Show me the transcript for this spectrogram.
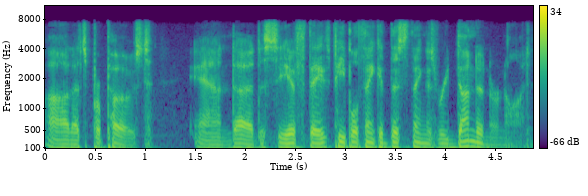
uh, that's proposed, and uh, to see if they people think that this thing is redundant or not.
